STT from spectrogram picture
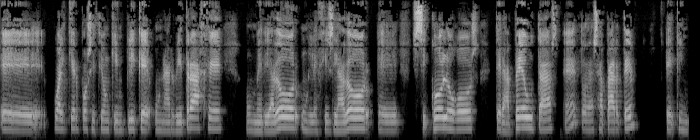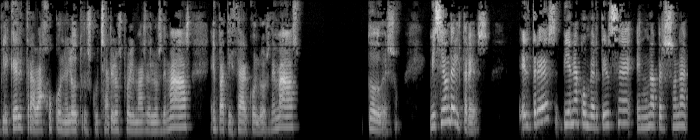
eh, cualquier posición que implique un arbitraje, un mediador, un legislador, eh, psicólogos, terapeutas, eh, toda esa parte que implique el trabajo con el otro, escuchar los problemas de los demás, empatizar con los demás, todo eso. Misión del 3. El 3 viene a convertirse en una persona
